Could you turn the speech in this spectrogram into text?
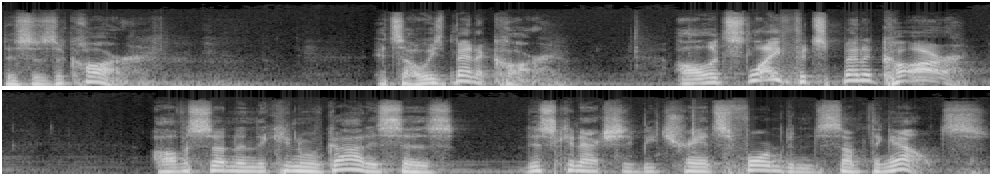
This is a car. It's always been a car. All its life, it's been a car. All of a sudden, in the kingdom of God, it says this can actually be transformed into something else,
